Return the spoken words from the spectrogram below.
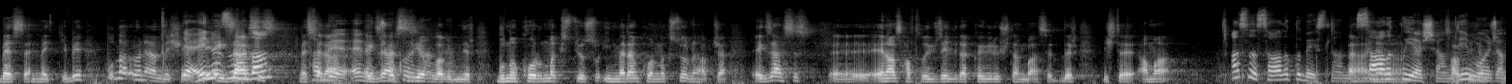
beslenmek gibi bunlar önemli şeyler. Ya en azından- egzersiz mesela Tabii, evet, egzersiz yapılabilir. Buna korunmak istiyorsun, inmeden korunmak istiyorum ne yapacağım? Egzersiz e, en az haftada 150 dakika yürüyüşten bahsedilir. İşte ama Aslında sağlıklı beslenme, Aynen sağlıklı yaşam Sağlıklı değil mi yaşam. hocam?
